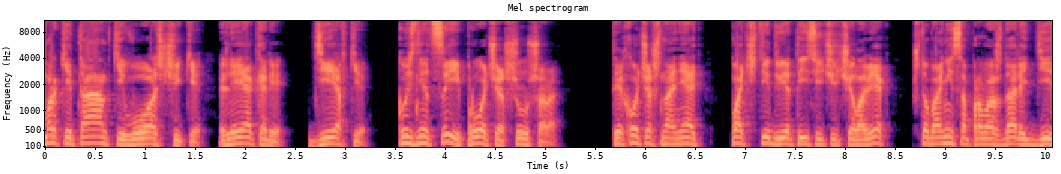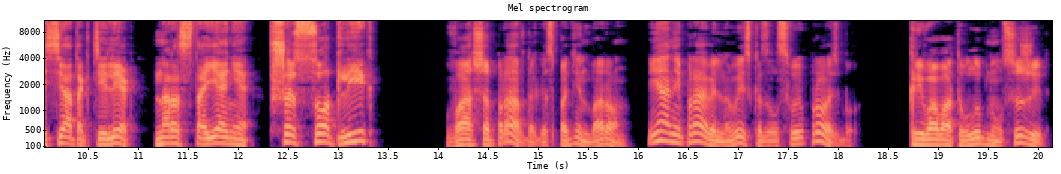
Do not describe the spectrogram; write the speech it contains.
Маркетантки, возчики, лекари, девки, кузнецы и прочая шушера. Ты хочешь нанять почти две тысячи человек, чтобы они сопровождали десяток телег на расстояние в 600 лиг? Ваша правда, господин барон. Я неправильно высказал свою просьбу. Кривовато улыбнулся жид.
